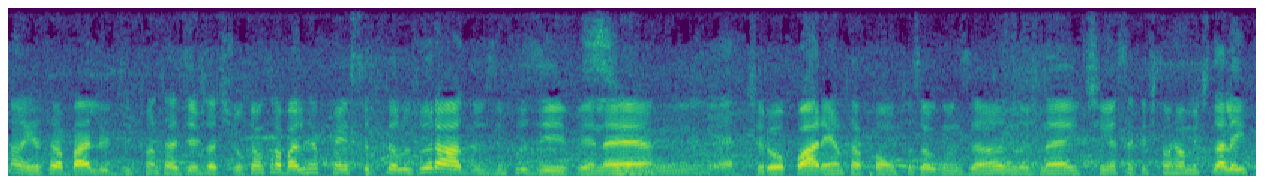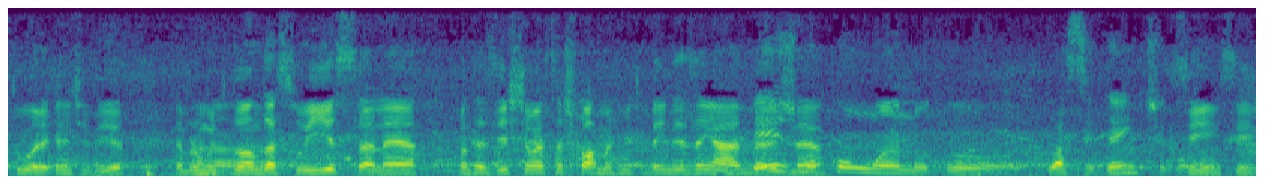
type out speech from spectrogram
Não, e o trabalho de fantasias da Tijuca é um trabalho reconhecido pelos jurados, inclusive, né? Sim, é. Tirou 40 pontos há alguns anos, né? E tinha essa questão realmente da leitura que a gente via. Lembro muito do ano da Suíça, né? Fantasias tinham essas formas muito bem desenhadas, Mesmo né? com o ano do, do acidente do- Sim, sim.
